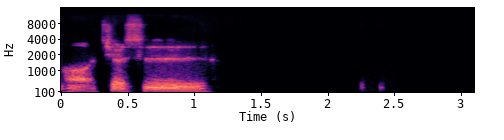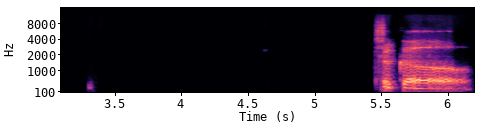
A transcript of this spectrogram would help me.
哈，就是这个，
